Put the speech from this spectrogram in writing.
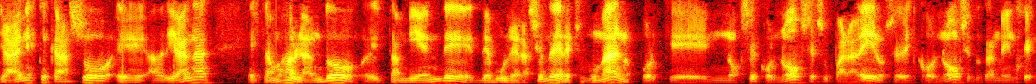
ya en este caso, eh, Adriana, estamos hablando eh, también de, vulneración de derechos humanos, porque no se conoce su paradero, se desconoce totalmente.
